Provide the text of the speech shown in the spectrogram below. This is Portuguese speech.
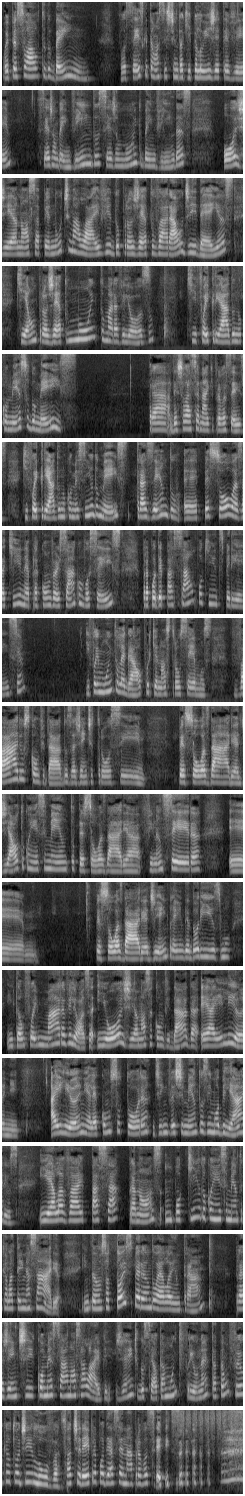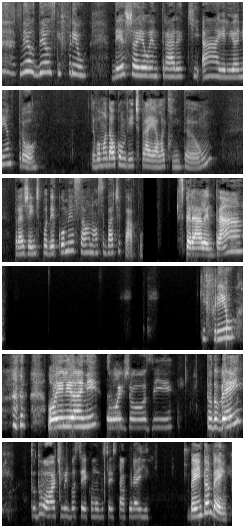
Oi, pessoal, tudo bem? Vocês que estão assistindo aqui pelo IGTV, sejam bem-vindos, sejam muito bem-vindas. Hoje é a nossa penúltima live do projeto Varal de Ideias, que é um projeto muito maravilhoso, que foi criado no começo do mês para, deixa eu acenar aqui para vocês, que foi criado no comecinho do mês, trazendo é, pessoas aqui, né, para conversar com vocês, para poder passar um pouquinho de experiência. E foi muito legal, porque nós trouxemos vários convidados, a gente trouxe pessoas da área de autoconhecimento, pessoas da área financeira, é, pessoas da área de empreendedorismo. Então foi maravilhosa. E hoje a nossa convidada é a Eliane. A Eliane ela é consultora de investimentos imobiliários e ela vai passar para nós um pouquinho do conhecimento que ela tem nessa área. Então eu só estou esperando ela entrar para a gente começar a nossa live. Gente do céu, tá muito frio, né? Tá tão frio que eu tô de luva. Só tirei para poder acenar para vocês. Meu Deus, que frio! Deixa eu entrar aqui. Ah, Eliane entrou. Eu vou mandar o convite para ela aqui então, para a gente poder começar o nosso bate-papo. Esperar ela entrar. Que frio! Oi, Eliane. Oi, Josi. Tudo bem? Tudo ótimo. E você, como você está por aí? Bem também.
